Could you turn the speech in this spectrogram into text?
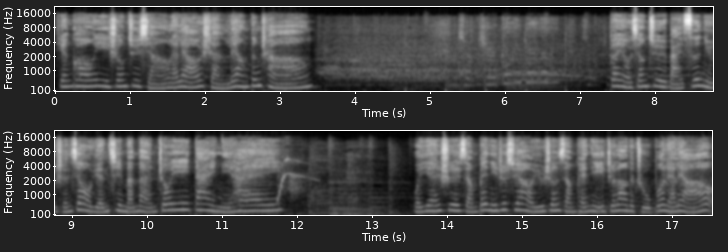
天空一声巨响，来了闪亮登场。段友相聚，百思女神秀，元气满满，周一带你嗨。我依然是想被你一直需要，余生想陪你一直唠的主播聊聊。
